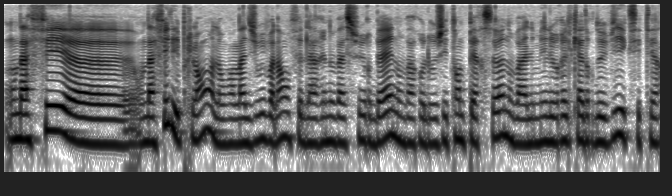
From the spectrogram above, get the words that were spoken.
on, a fait, euh, on a fait des plans, alors on a dit oui, voilà, on fait de la rénovation urbaine, on va reloger tant de personnes, on va améliorer le cadre de vie, etc.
